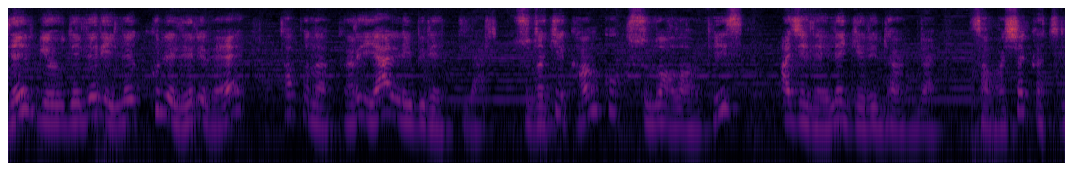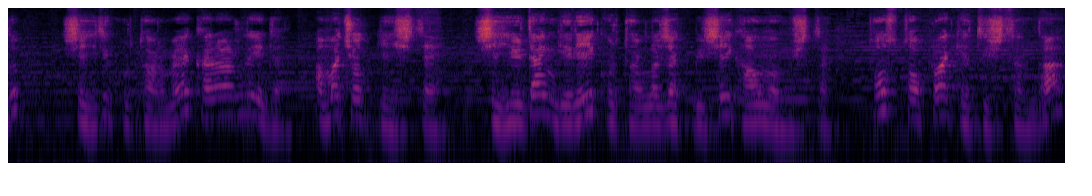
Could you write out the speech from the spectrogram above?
dev gövdeleriyle kuleleri ve tapınakları yerle bir ettiler. Sudaki kan kokusunu alan Fizz aceleyle geri döndü. Savaşa katılıp şehri kurtarmaya kararlıydı. Ama çok geçti. Şehirden geriye kurtarılacak bir şey kalmamıştı. Toz toprak yatıştığında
